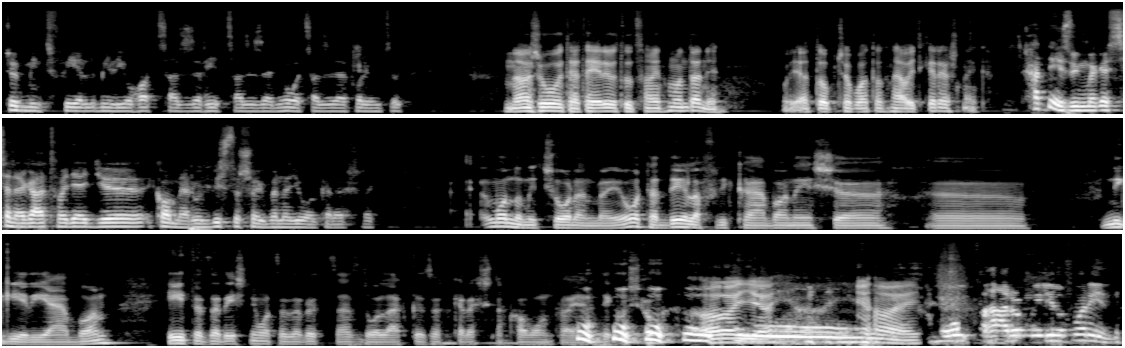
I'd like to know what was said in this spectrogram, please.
több mint fél millió, 600 ezer, 700 ezer, 800 ezer forintot. Na Zsolt, tehát erről tudsz valamit mondani? Hogy a top csapatoknál hogy keresnek? Hát nézzünk meg egy Szenegált, vagy egy Kamerun, biztos vagyok benne, jól keresnek mondom itt sorrendben, jó? Tehát Dél-Afrikában és uh, uh, Nigériában 7000 és 8500 dollár között keresnek havonta a játékosok. Ajjaj. Ott 3 millió forint?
